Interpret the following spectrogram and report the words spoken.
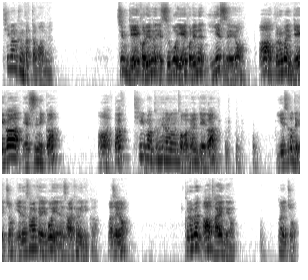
t만큼 같다고 하면 지금 얘 거리는 s고 얘 거리는 es예요. 아 그러면 얘가 s니까 아 딱 t만큼 해당하는 더 가면 얘가 es가 되겠죠. 얘는 삼각형이고 얘는 사각형이니까 맞아요? 그러면 아 다 했네요. 다 했죠.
